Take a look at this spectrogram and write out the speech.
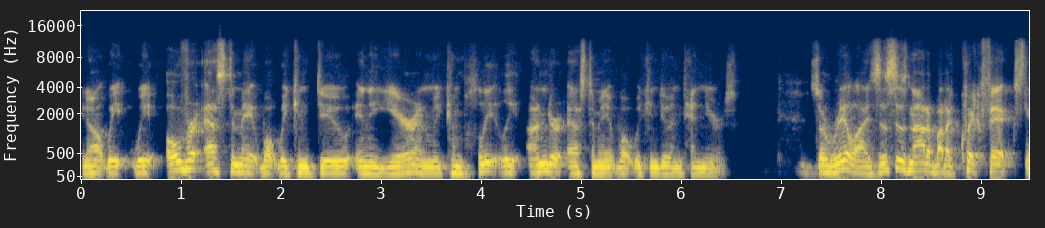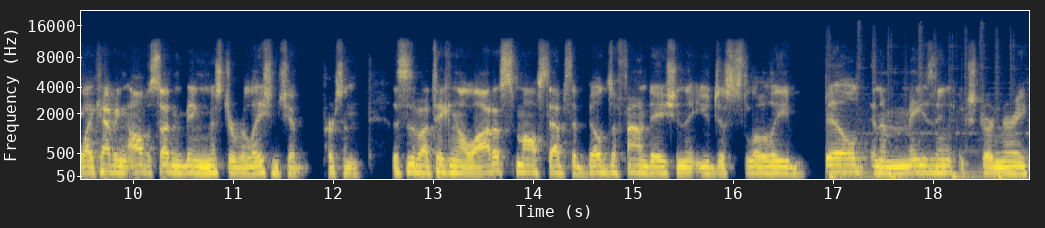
You know, we we overestimate what we can do in a year, and we completely underestimate what we can do in ten years. Mm-hmm. So realize this is not about a quick fix, like having all of a sudden being Mr. Relationship person. This is about taking a lot of small steps that builds a foundation that you just slowly build an amazing, extraordinary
